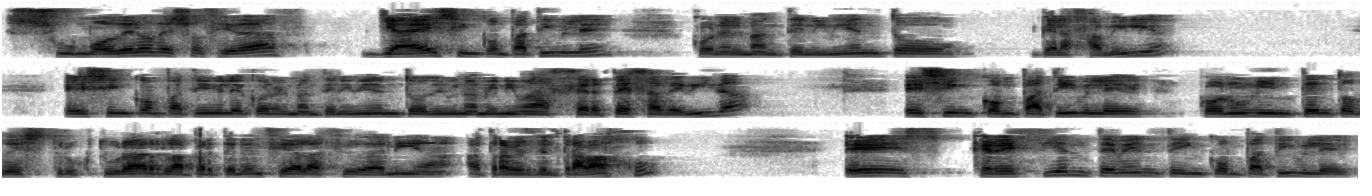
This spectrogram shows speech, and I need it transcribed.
su modelo de sociedad ya es incompatible con el mantenimiento de la familia, es incompatible con el mantenimiento de una mínima certeza de vida, es incompatible con un intento de estructurar la pertenencia a la ciudadanía a través del trabajo, es crecientemente incompatible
